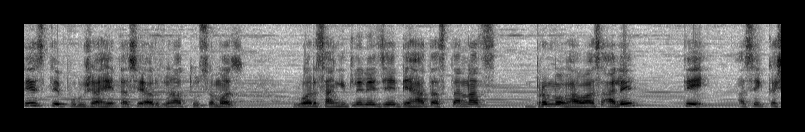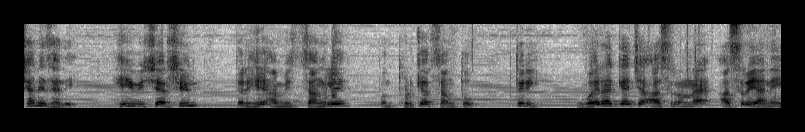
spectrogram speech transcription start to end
तेच ते पुरुष आहेत असे अर्जुना तू समज. वर सांगितलेले जे देहात असतानाच ब्रह्मभावास आले ते असे कशाने झाले? हे विचारशील तर हे आम्ही चांगले पण थोडक्यात सांगतो. तरी वैराग्याच्या आश्रना आश्रयाने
